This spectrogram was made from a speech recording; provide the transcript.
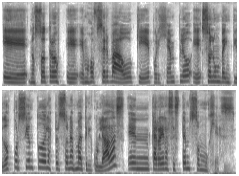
eh, nosotros eh, hemos observado que, por ejemplo, eh, solo un 22% de las personas matriculadas en carreras STEM son mujeres.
